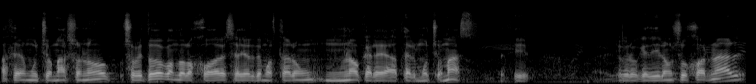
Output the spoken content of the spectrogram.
hacer mucho más o no, sobre todo cuando los jugadores ayer demostraron no querer hacer mucho más. Es decir, yo creo que dieron su jornal,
